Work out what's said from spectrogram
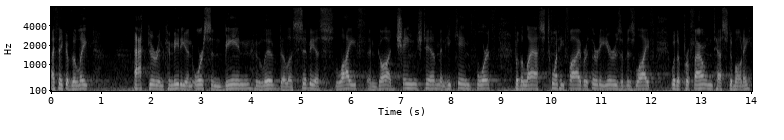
I think of the late actor and comedian Orson Bean, who lived a lascivious life, and God changed him, and he came forth for the last 25 or 30 years of his life with a profound testimony.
